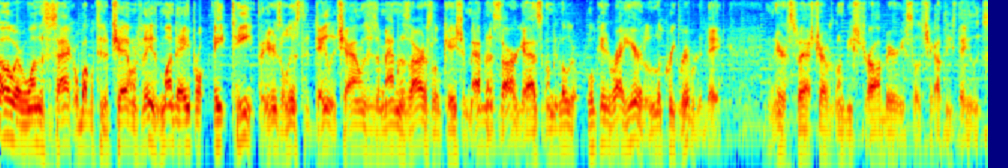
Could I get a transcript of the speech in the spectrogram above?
Hello, everyone. This is Hacker. Welcome to the channel. Today is Monday, April 18th, and here's a list of daily challenges in Madam Nazar's location. Madam Nazar, guys, is going to be lo located right here at Little Creek River today. And there's fast travel is going to be strawberry, so let's check out these dailies.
